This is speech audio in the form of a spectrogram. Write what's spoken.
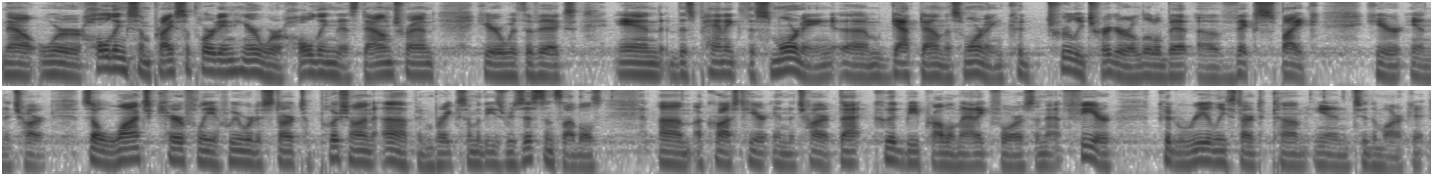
Now we're holding some price support in here. We're holding this downtrend here with the VIX and this panic this morning, um, gap down this morning, could truly trigger a little bit of VIX spike here in the chart. So watch carefully if we were to start to push on up and break some of these resistance levels um, across here in the chart. That could be problematic for us, and that fear could really start to come into the market.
